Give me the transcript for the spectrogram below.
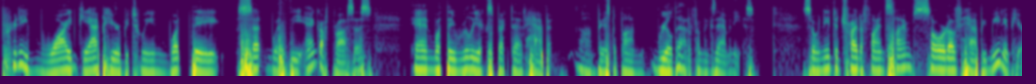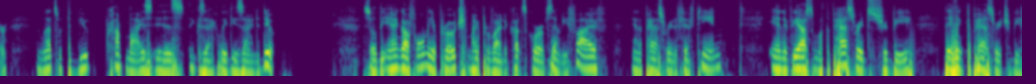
pretty wide gap here between what they set with the Angoff process and what they really expect to have happen uh, based upon real data from examinees. So we need to try to find some sort of happy medium here, and that's what the Beuk compromise is exactly designed to do. So the Angoff only approach might provide a cut score of 75 and a pass rate of 15. And if you ask them what the pass rates should be, they think the pass rate should be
